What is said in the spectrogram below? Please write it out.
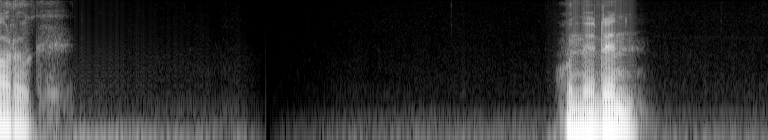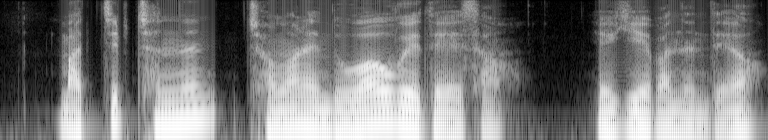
우아로그 오늘은 맛집 찾는 저만의 노하우에 대해서 얘기해 봤는데요.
